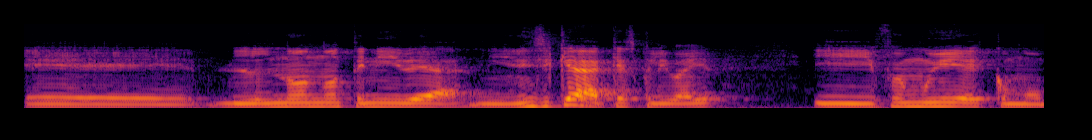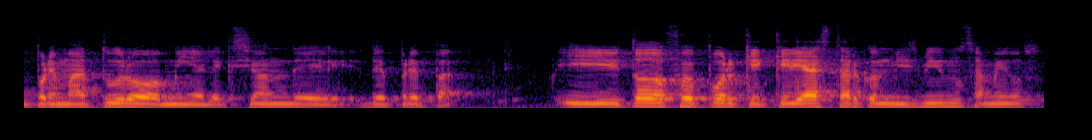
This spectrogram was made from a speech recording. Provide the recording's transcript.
eh, no, no tenía idea, ni, ni siquiera a qué escuela iba a ir. Y fue muy eh, como prematuro mi elección de, de prepa. Y todo fue porque quería estar con mis mismos amigos.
